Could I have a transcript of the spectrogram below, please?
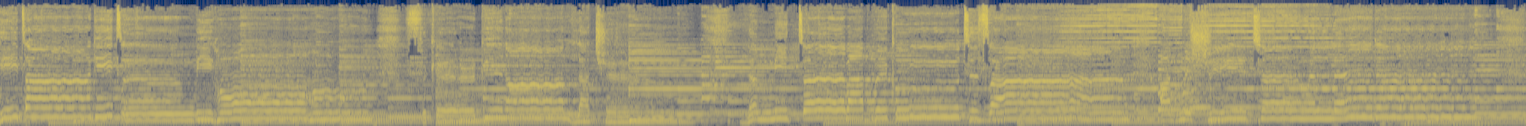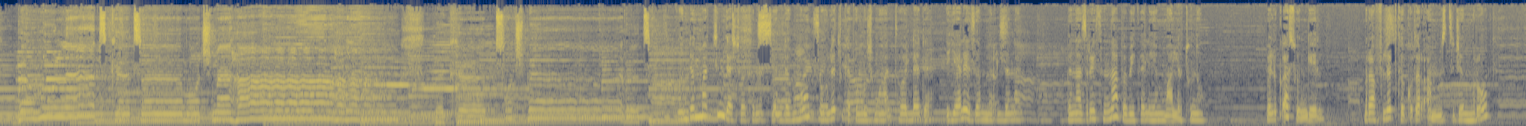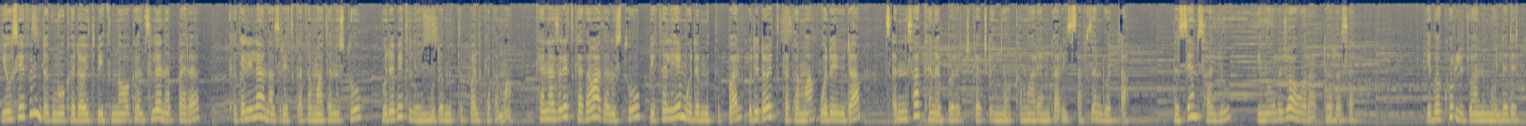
ጌጣጌጥም ቢሆን ፍቅር ግን አላቸው ለሚጠባበቁት ሕፃን አንድ በሁለት ከተሞች መሃል በከብቶች በረታ ወንድማችን ጋሻው ተመስገን ደግሞ በሁለት ከተሞች መሃል ተወለደ። እያለ ይዘምርልናል በናዝሬትና በቤተልሔም ማለቱ ነው። በሉቃስ ወንጌል ምዕራፍ 2 ከቁጥር አምስት ጀምሮ ዮሴፍም ደግሞ ከዳዊት ቤትና ወገን ስለነበረ ከገሊላ ናዝሬት ከተማ ተነስቶ ወደ ቤተልሔም ወደምትባል ከተማ ከናዝሬት ከተማ ተነስቶ ቤተልሔም ወደምትባል ወደ ዳዊት ከተማ ወደ ይሁዳ ጸንሳ ከነበረች ከጮኛው ከማርያም ጋር ይጻፍ ዘንድ ወጣ። በዚያም ሳሉ የመውለጇ ወራት ደረሰ የበኩር ልጇንም ወለደች።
